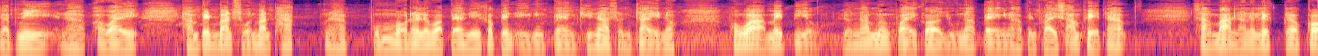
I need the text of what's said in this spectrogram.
แบบนี้นะครับ เอาไว้ทำเป็นบ้านสวนบ้านพักนะครับ ผมบอกได้เลยว่าแปลงนี้ก็เป็นอีกหนึ่งแปลงที่น่าสนใจเนาะเพราะว่าไม่เปี่ยว เรื่องน้ำเรื่องไฟก็อยู่หน้าแปลงนะครับ เป็นไฟสามเฟสนะครับ สร้างบ้านหลังเล็กๆ แล้วก็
